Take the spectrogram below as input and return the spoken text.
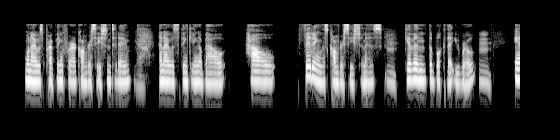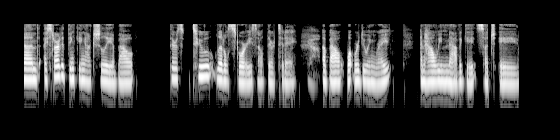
when I was prepping for our conversation today. yeah And I was thinking about how fitting this conversation is, Mm. given the book that you wrote. Mm. And I started thinking actually about there's two little stories out there today yeah about what we're doing right and how we navigate such a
